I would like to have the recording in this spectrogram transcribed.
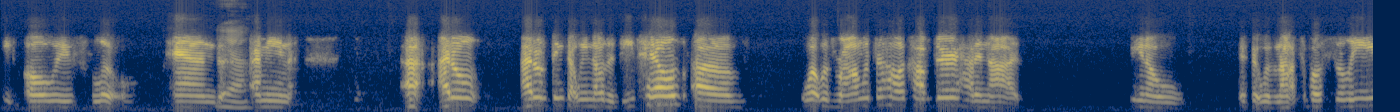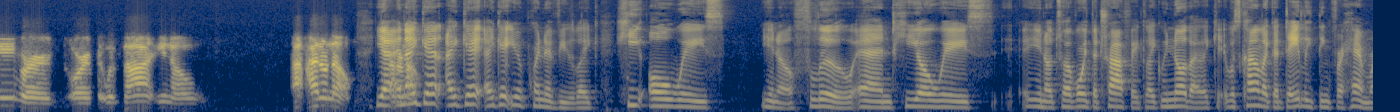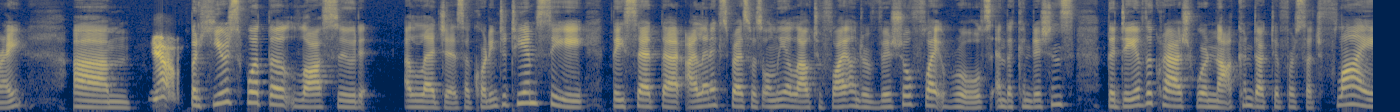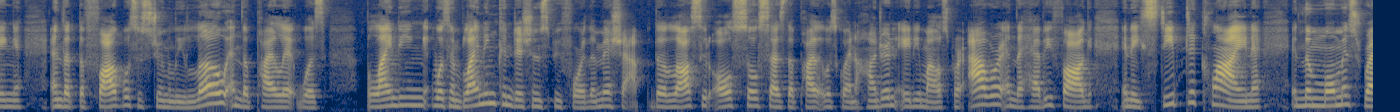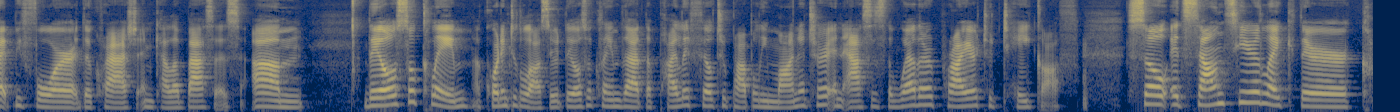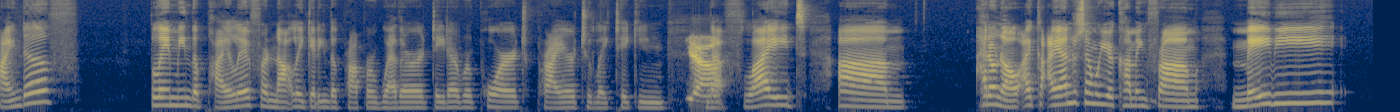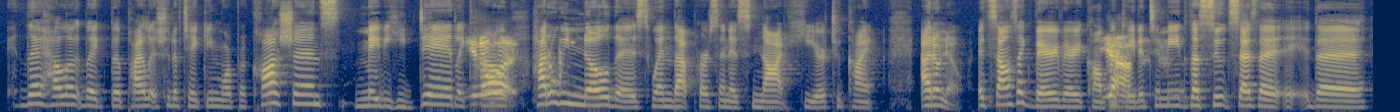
He always flew, and Yeah. I mean, I, I don't I don't think that we know the details of what was wrong with the helicopter had it not, you know, if it was not supposed to leave or or if it was not, you know, I, I don't know. Yeah, I don't and I get, I get, I get your point of view. Like he always, you know, flew, and he always, you know, to avoid the traffic. Like we know that, like it was kind of like a daily thing for him, right? Um, Yeah, But here's what the lawsuit alleges. According to TMZ, they said that Island Express was only allowed to fly under visual flight rules, and the conditions the day of the crash were not conducted for such flying, and that the fog was extremely low, and the pilot was blinding was in blinding conditions before the mishap. The lawsuit also says the pilot was going 180 miles per hour in the heavy fog in a steep decline in the moments right before the crash in Calabasas. Um, they also claim, according to the lawsuit, they also claim that the pilot failed to properly monitor and assess the weather prior to takeoff. So it sounds here like they're kind of blaming the pilot for not like getting the proper weather data report prior to like taking yeah, that flight. Um, I don't know. I, I understand where you're coming from. Maybe the heli- like the pilot should have taken more precautions. Maybe he did. Like You know how what? how do we know this when that person is not here to kind? I don't know. It sounds like very very complicated to me. The suit says that it, the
